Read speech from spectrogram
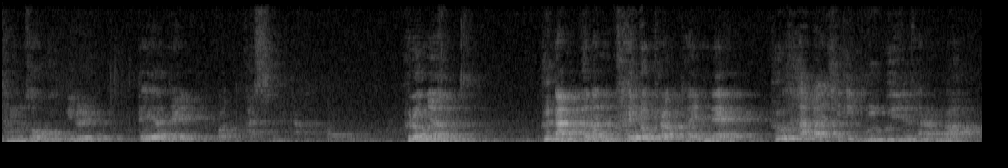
산소호흡기를 떼야 될 것 같습니다. 그러면 그 남편은 카이로프락타인데 그 하반신이 굵은 사람과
